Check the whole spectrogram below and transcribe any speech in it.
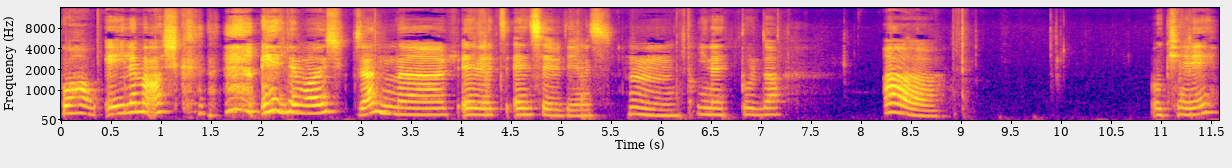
Wow, eyleme aşk. eyleme aşk canlar. Evet, en sevdiğimiz. Hmm, yine burada. Aa. Okey.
